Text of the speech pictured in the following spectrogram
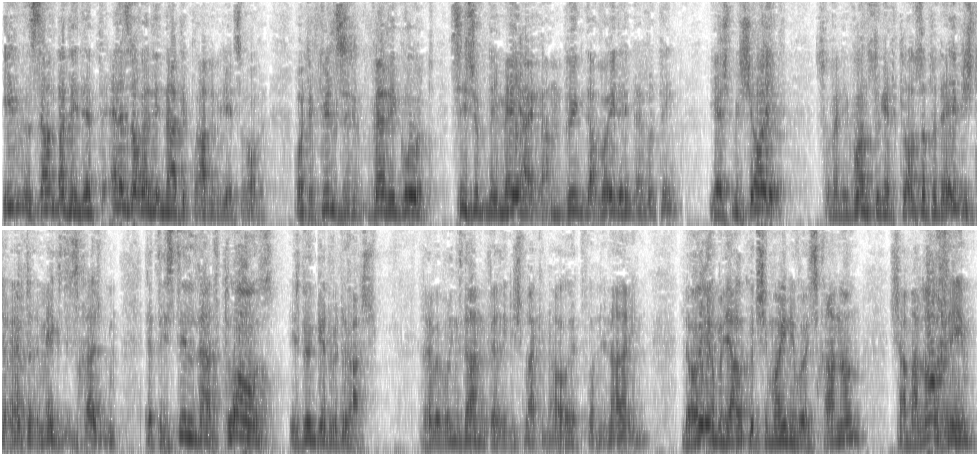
Even somebody that has already not a problem with Yetzirah, but he feels very good. Sishub Nemeya, I'm doing the avoid and everything. Yesh mishoyev. So when he wants to get closer to the Eibishter, after he makes this cheshbon, that he's still not close, he's doing it with Rash. Rebbe brings down very geschmack in Aoret von den Ein, leoyer mi yalkut shimoyni vo eschanon, shamalochim,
